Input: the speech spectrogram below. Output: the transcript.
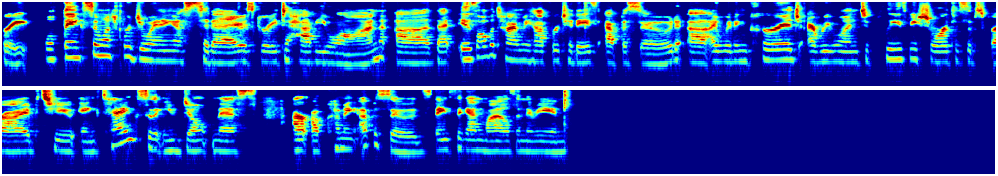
Great. Well, thanks so much for joining us today. It was great to have you on. Uh, that is all the time we have for today's episode. Uh, I would encourage everyone to please be sure to subscribe to Ink Tank so that you don't miss our upcoming episodes. Thanks again, Myles and Naveen.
